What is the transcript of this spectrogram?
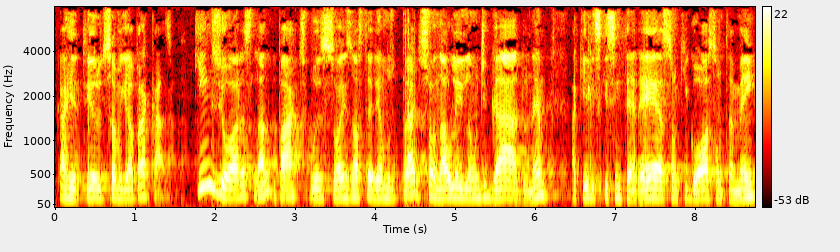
carreteiro de São Miguel para casa. 15 horas, lá no Parque de Exposições, nós teremos o tradicional leilão de gado, né? Aqueles que se interessam, que gostam também,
